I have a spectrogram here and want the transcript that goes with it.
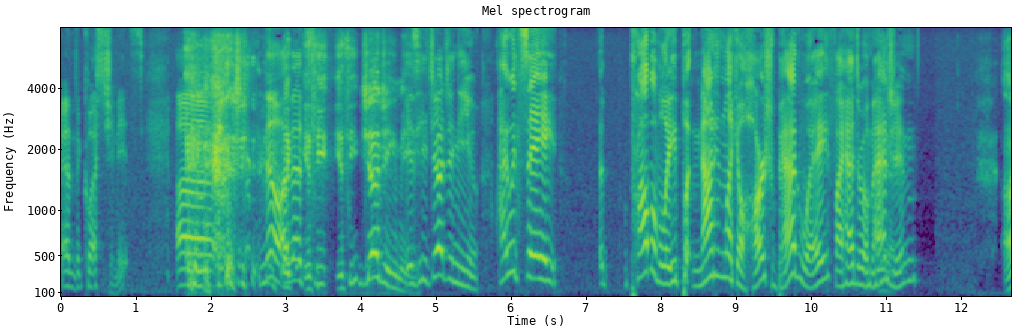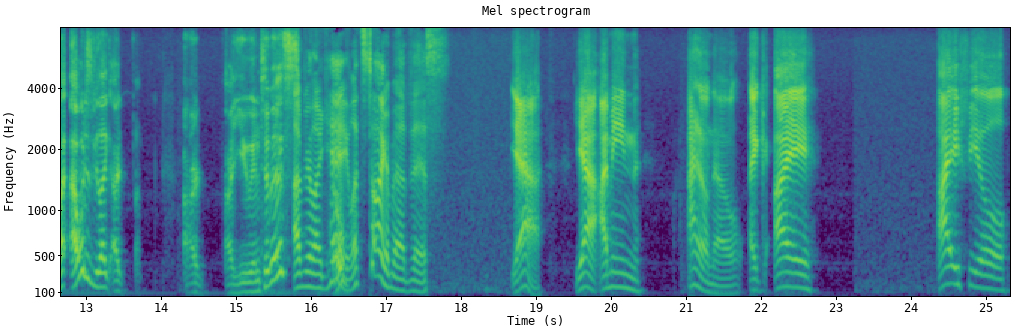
and the question is, uh, no, Like, that's is he is he judging me? is he judging you? I would say uh, probably, but not in like a harsh, bad way. If I had to imagine, I, I would just be like, are, are are you into this? I'd be like, "Hey, Nope. let's talk about this." Yeah. Yeah. I mean, I don't know. Like I I feel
